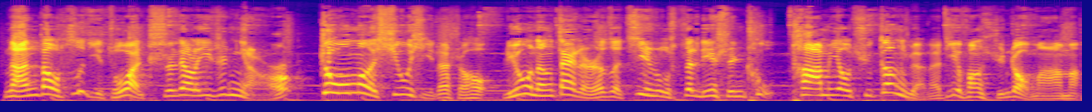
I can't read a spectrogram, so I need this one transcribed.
难道自己昨晚吃掉了一只鸟？周周末休息的时候，刘能带着儿子进入森林深处，他们要去更远的地方寻找妈妈。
